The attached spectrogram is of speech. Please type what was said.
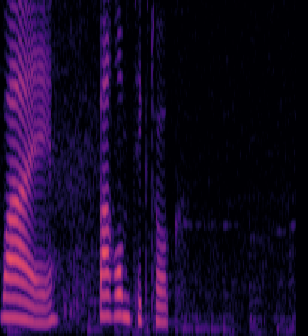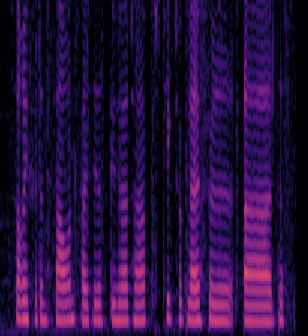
Why? Warum TikTok? Sorry für den Sound, falls ihr das gehört habt. TikTok Live will, äh, das,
